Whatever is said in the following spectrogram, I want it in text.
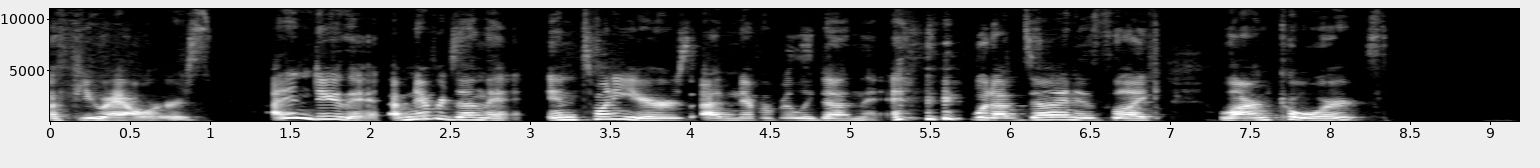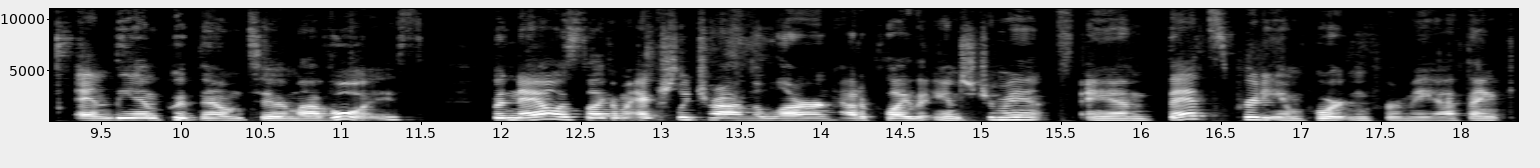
a few hours. I didn't do that. I've never done that. In 20 years, I've never really done that. what I've done is like, learn chords, and then put them to my voice. But now it's like I'm actually trying to learn how to play the instruments. And that's pretty important for me, I think,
